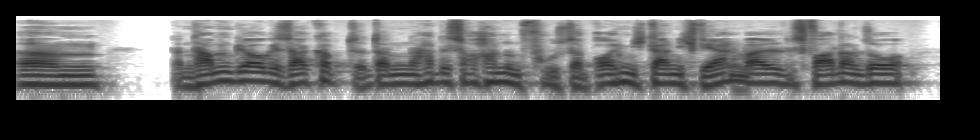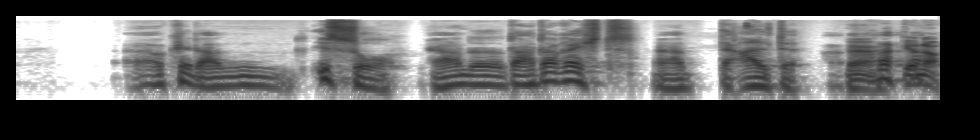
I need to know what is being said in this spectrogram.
ähm, dann haben die auch gesagt gehabt, dann hat es auch Hand und Fuß. Da brauche ich mich gar nicht wehren, weil es war dann so, äh, okay, dann ist so. Ja, da, da hat er recht, ja, der Alte. Ja, genau.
